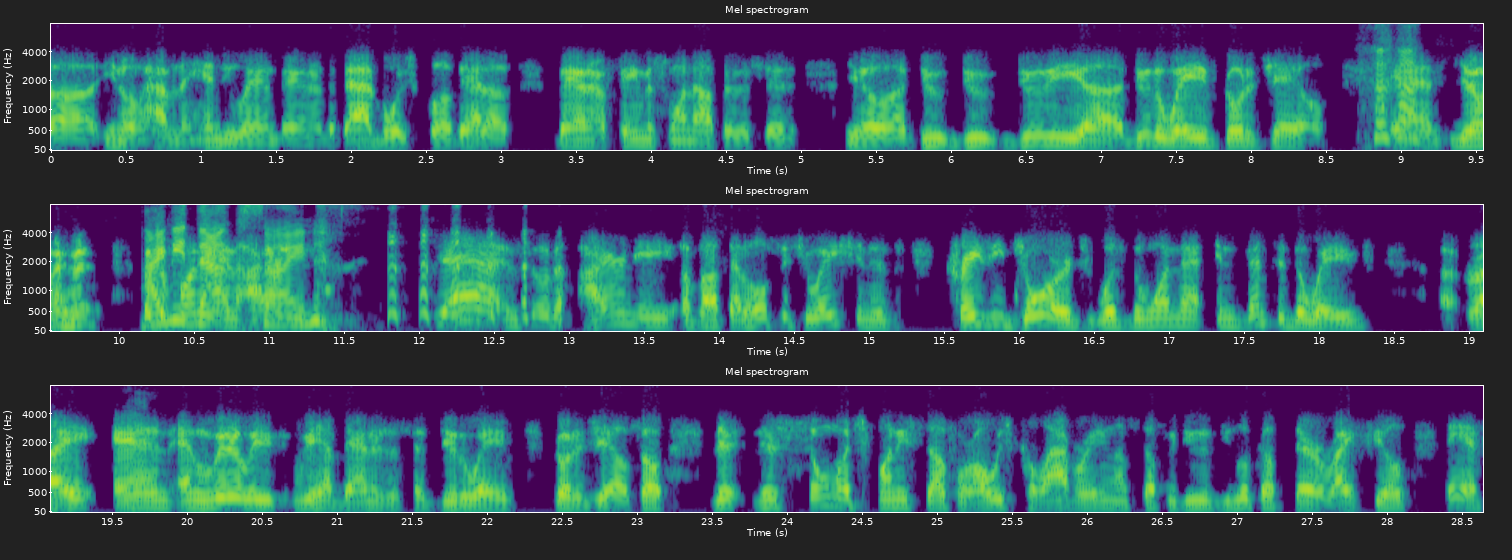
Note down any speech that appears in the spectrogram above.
uh, you know, having the Henduland banner, the Bad Boys Club. They had a banner, a famous one out there that said, you know, uh, do do do the uh, do the wave, go to jail, and you know. but I need funny, that sign. Irony, yeah, and so the irony about that whole situation is Crazy George was the one that invented the wave right? And and literally we have banners that said "Do the wave, go to jail." So there, there's so much funny stuff. We're always collaborating on stuff we do. If you look up there at right field, they have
